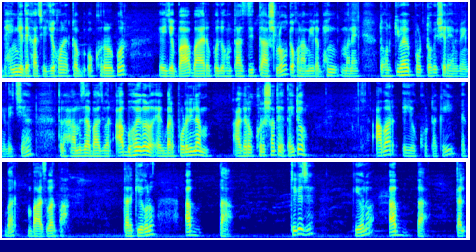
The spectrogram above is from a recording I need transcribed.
ভেঙে দেখাচ্ছি। যখন একটা অক্ষরের উপর এই যে বা, বায়ের উপর যখন তাজদিদটা আসলো, তখন আমি এটা ভেঙে মানে তখন কীভাবে পড়তে হবে সেটাই আমি ভেঙে দিচ্ছি হ্যাঁ? তাহলে হামজা বাজবার আব হয়ে গেল, একবার পড়ে নিলাম আগের অক্ষরের সাথে, তাই তো? আবার এই অক্ষরটাকেই একবার বাজবার বা। তাহলে কী হলো? আব্বা। ঠিক আছে? কী হলো? আব্বা। তাহলে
